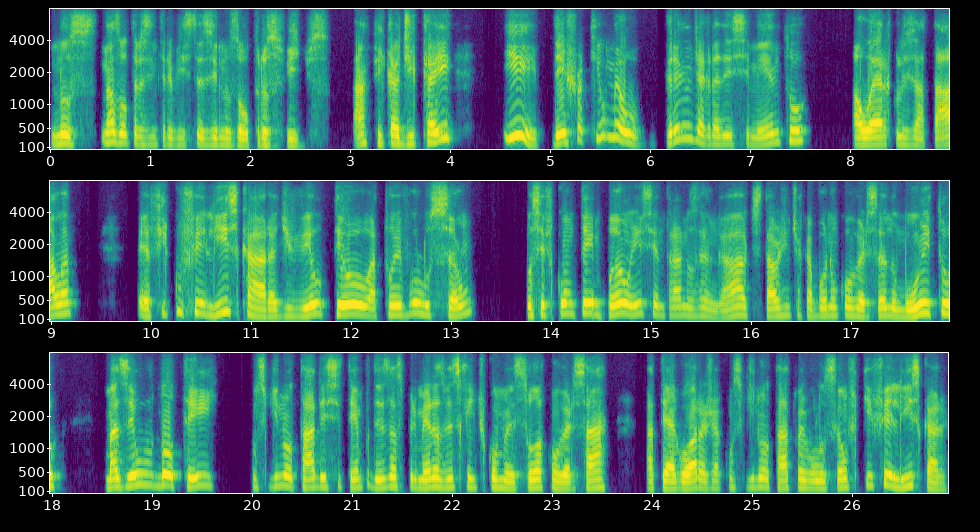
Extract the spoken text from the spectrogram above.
nos, nas outras entrevistas e nos outros vídeos. Tá? Fica a dica aí. E deixo aqui o meu grande agradecimento ao Hércules Atala. É, fico feliz, cara, de ver o teu, a tua evolução. Você ficou um tempão aí sem entrar nos hangouts tal, a gente acabou não conversando muito, mas eu notei, consegui notar desse tempo, desde as primeiras vezes que a gente começou a conversar, até agora, já consegui notar a tua evolução. Fiquei feliz, cara,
